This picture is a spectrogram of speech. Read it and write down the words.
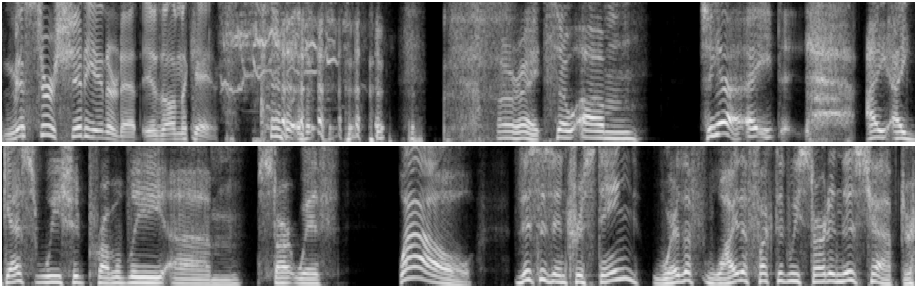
Mr. Shitty Internet is on the case. All right. So um so yeah, I I, I guess we should probably um start with wow, this is interesting. Where the why the fuck did we start in this chapter?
